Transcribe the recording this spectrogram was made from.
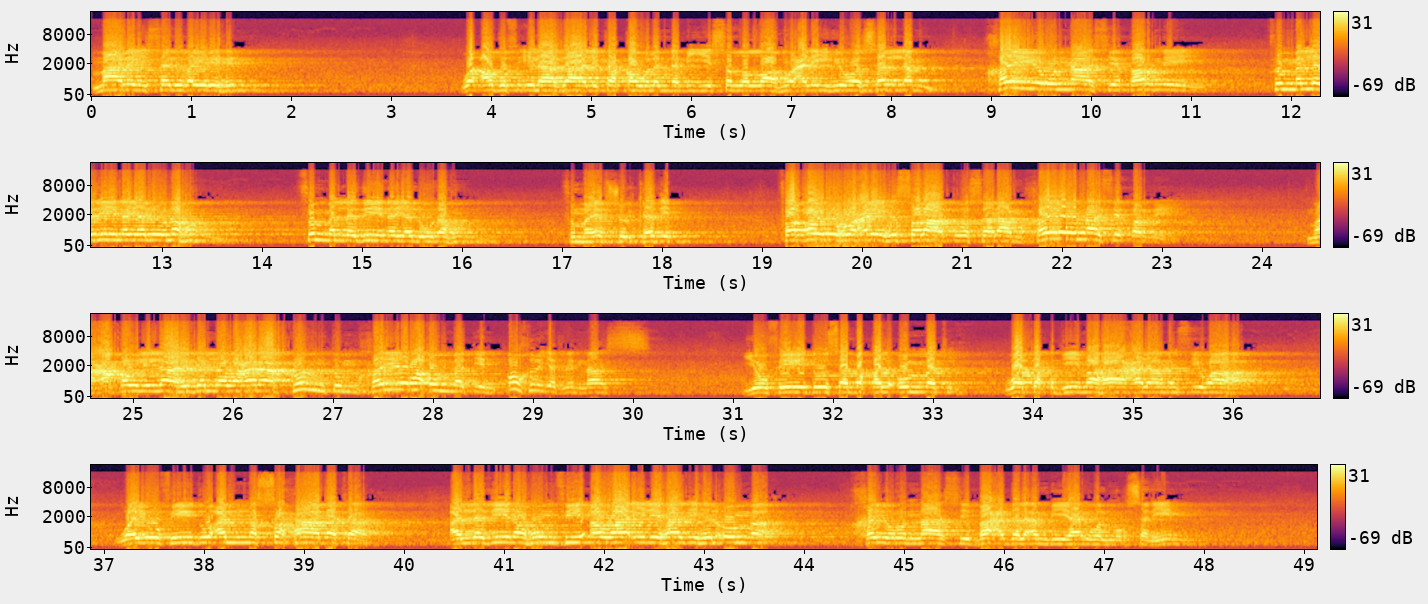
ما ليس لغيرهم. وأضف إلى ذلك قول النبي صلى الله عليه وسلم خير الناس قرني ثم الذين يلونهم ثم الذين يلونهم ثم يفشو الكذب. فقوله عليه الصلاة والسلام خير الناس قرني. مع قول الله جل وعلا كنتم خير أمة أخرجت للناس. يفيد سبق الأمة وتقديمها على من سواها. ويفيد أن الصحابة الذين هم في أوائل هذه الأمة خير الناس بعد الأنبياء والمرسلين.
